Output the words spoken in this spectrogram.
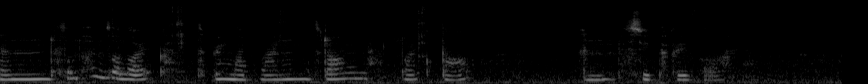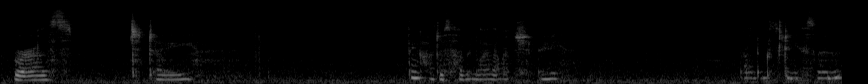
And sometimes I like to bring my bangs down like that and super over whereas today. I think I'll just have it like that actually. That looks decent.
